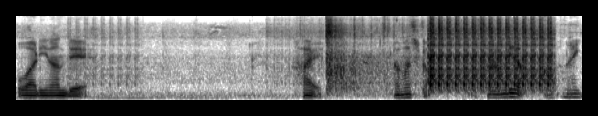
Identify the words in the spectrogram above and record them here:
終わりなんで、はい。あ、マジか。それは無理だ。危ない。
